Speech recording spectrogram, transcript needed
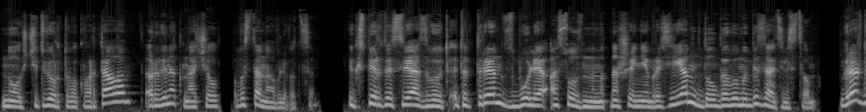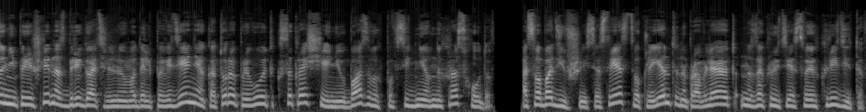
но с четвертого квартала рынок начал восстанавливаться. Эксперты связывают этот тренд с более осознанным отношением россиян к долговым обязательствам. Граждане перешли на сберегательную модель поведения, которая приводит к сокращению базовых повседневных расходов. Освободившиеся средства клиенты направляют на закрытие своих кредитов.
